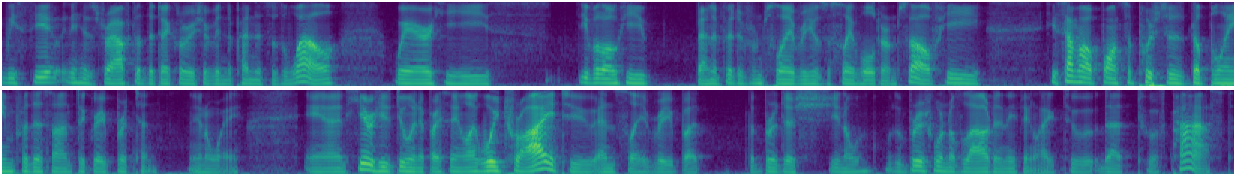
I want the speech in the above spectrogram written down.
We see it in his draft of the declaration of independence as well where he's even though he benefited from slavery he was a slaveholder himself he he somehow wants to push the blame for this onto great britain in a way. And here he's doing it by saying like we tried to end slavery but the British, you know, the British wouldn't have allowed anything like to that to have passed.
